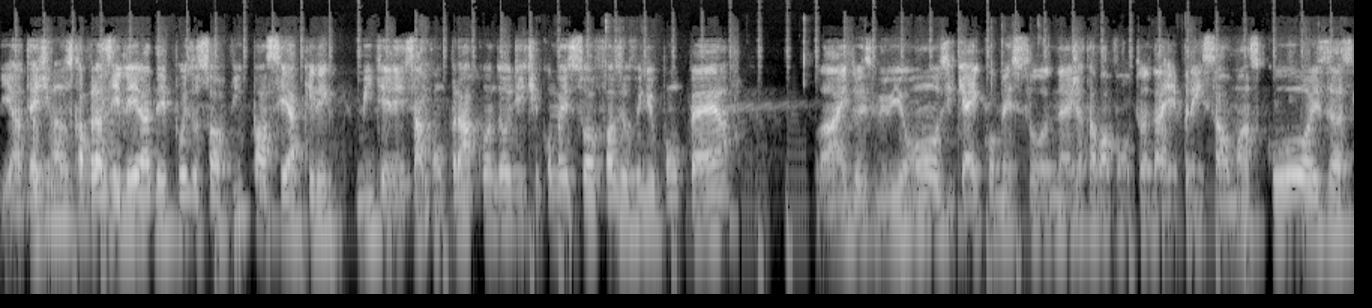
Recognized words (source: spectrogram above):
E até de música brasileira, depois eu só vim passei a querer me interessar a comprar quando a gente começou a fazer o vinil Pompeia, lá em 2011, que aí começou, né, já tava voltando a reprensar umas coisas,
